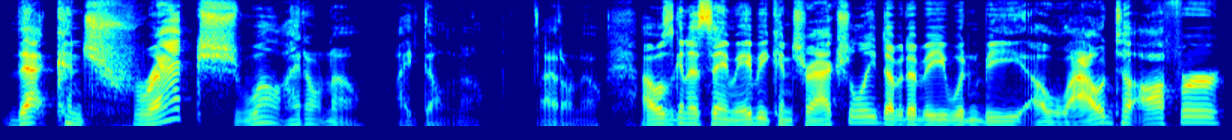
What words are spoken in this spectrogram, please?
that contract well, I don't know. I don't know. I don't know. I was gonna say maybe contractually WWE wouldn't be allowed to offer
